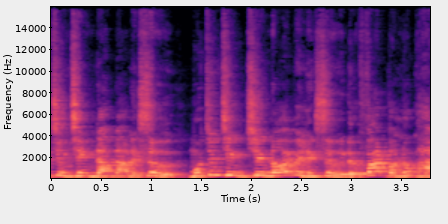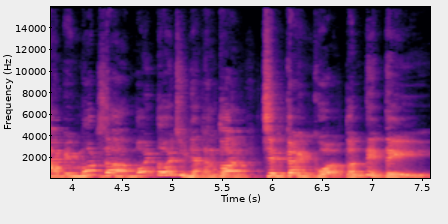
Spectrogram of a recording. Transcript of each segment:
với chương trình Đàm đạo lịch sử, một chương trình chuyên nói về lịch sử được phát vào lúc 21 giờ mỗi tối chủ nhật hàng tuần trên kênh của Tuấn Tỷ Tỷ.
